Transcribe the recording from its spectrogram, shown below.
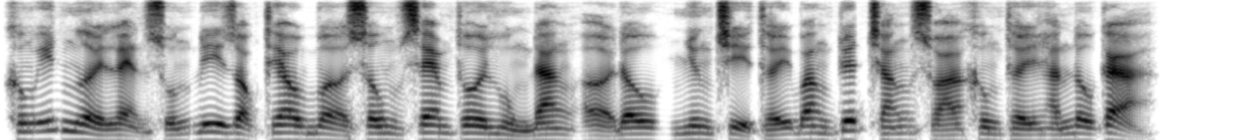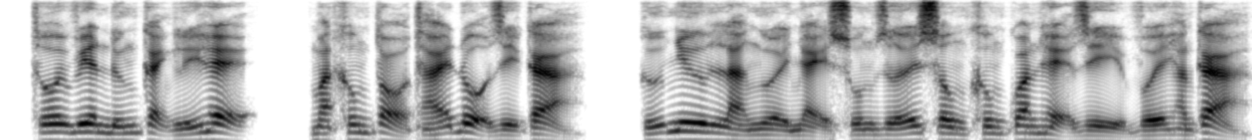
Không ít người lẻn xuống đi dọc theo bờ sông xem Thôi Hùng đang ở đâu nhưng chỉ thấy băng tuyết trắng xóa không thấy hắn đâu cả. Thôi viên đứng cạnh Lý Hệ, mặt không tỏ thái độ gì cả, cứ như là người nhảy xuống dưới sông không quan hệ gì với hắn cả.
